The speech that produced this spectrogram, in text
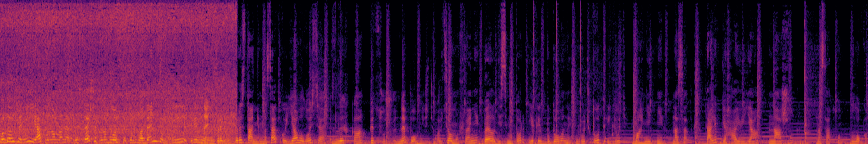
По довжині, як воно в мене росте, щоб воно було ось таким гладеньким і рівненьким. Перед використанням насадкою я волосся злегка підсушую, не повністю. В цьому фені BLDC мотор, який вбудований в ручку. Тут йдуть магнітні насадки. Далі вдягаю я нашу насадку локон.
